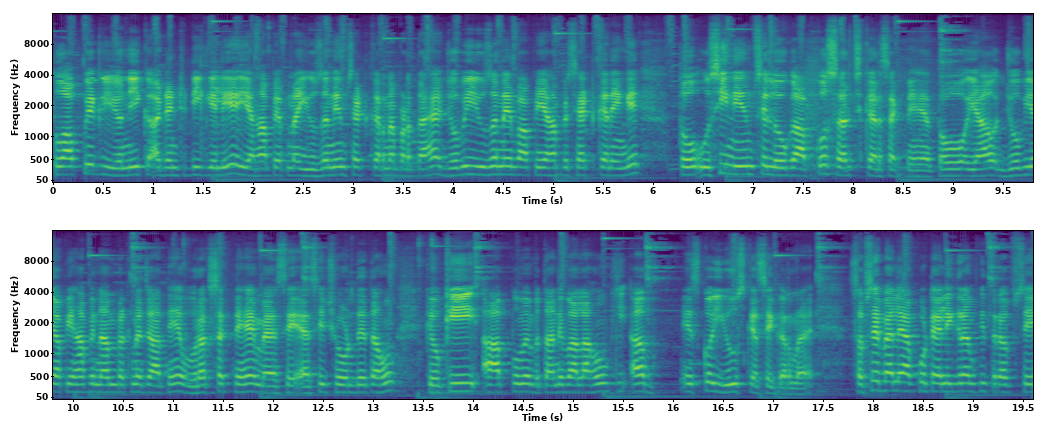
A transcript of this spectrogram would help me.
तो आपको एक यूनिक आइडेंटिटी के लिए यहाँ पे अपना यूज़र नेम सेट करना पड़ता है। जो भी यूज़र नेम आप यहाँ पे सेट करेंगे तो उसी नेम से लोग आपको सर्च कर सकते हैं। तो यहाँ जो भी आप यहाँ पे नाम रखना चाहते हैं, वो रख सकते हैं। मैं इसे ऐसे छोड़ देता हूँ, क्योंकि आपको मैं बताने वाला हूँ कि अब इसको यूज़ कैसे करना है? सबसे पहले आपको टेलीग्राम की तरफ़ से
